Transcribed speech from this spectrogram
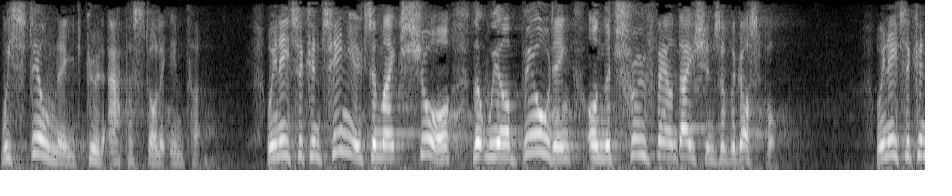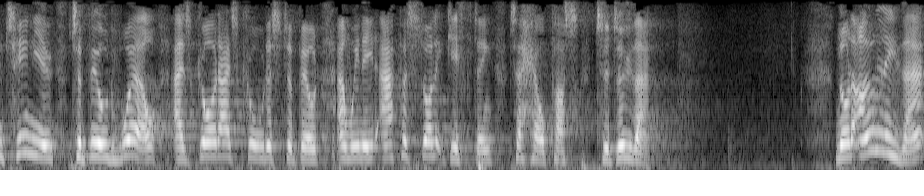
we still need good apostolic input. We need to continue to make sure that we are building on the true foundations of the gospel. We need to continue to build well as God has called us to build, and we need apostolic gifting to help us to do that. Not only that,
